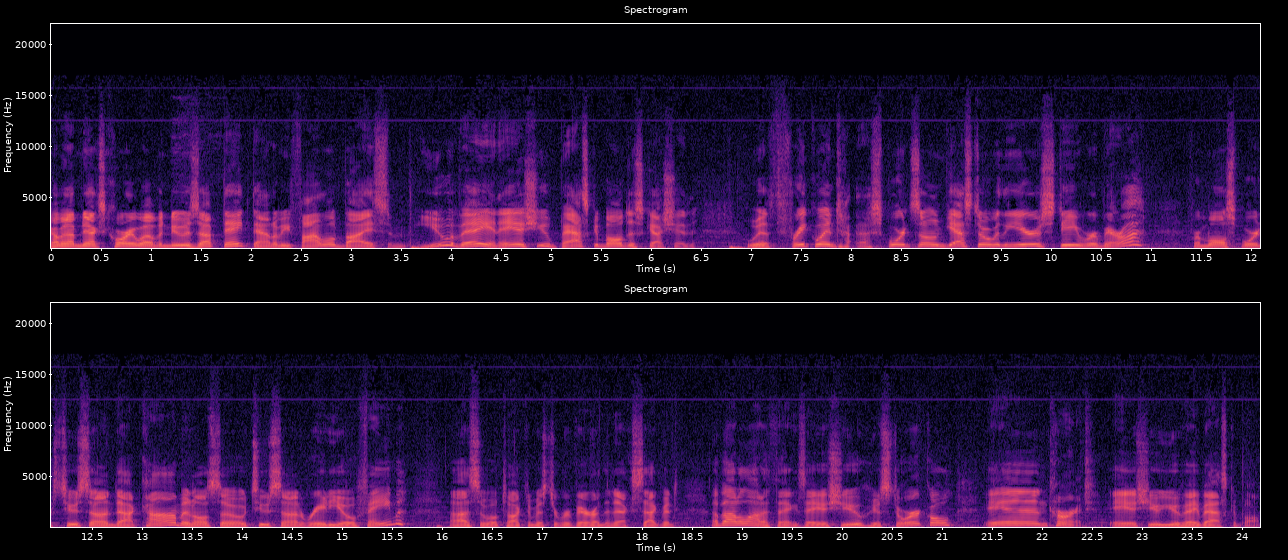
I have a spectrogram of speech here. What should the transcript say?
Coming up next, Corey will have a news update. That'll be followed by some U of A and ASU basketball discussion with frequent uh, Sports Zone guest over the years, Steve Rivera from allsportstucson.com and also Tucson radio fame. Uh, so we'll talk to Mr. Rivera in the next segment about a lot of things ASU, historical, and current ASU U of A basketball.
